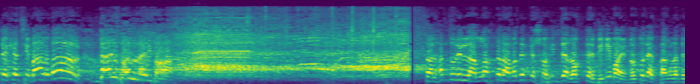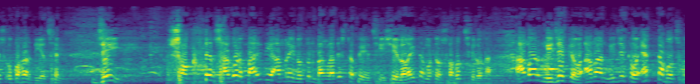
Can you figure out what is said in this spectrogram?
দেখেছি বারবার। দাড়ি বললাই বা আলহামদুলিল্লাহ, আল্লাহ তালা আমাদেরকে শহীদদের রক্তের বিনিময়ে নতুন এক বাংলাদেশ উপহার দিয়েছেন। যেই শক্তের সাগর পাড়ি দিয়ে আমরা এই নতুন বাংলাদেশটা পেয়েছি। সেই লড়াইটা মোটেও সহজ ছিল না। আমার নিজেকেও আমার নিজেকেও একটা বছর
